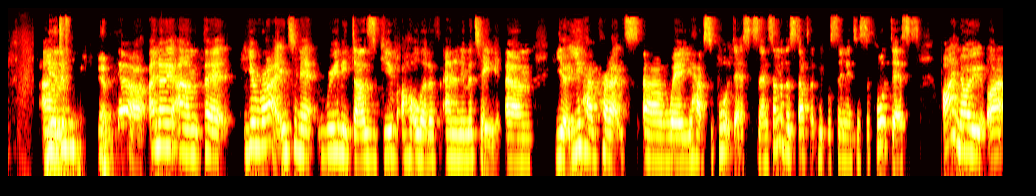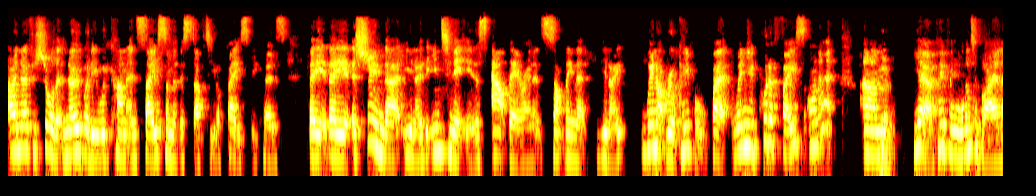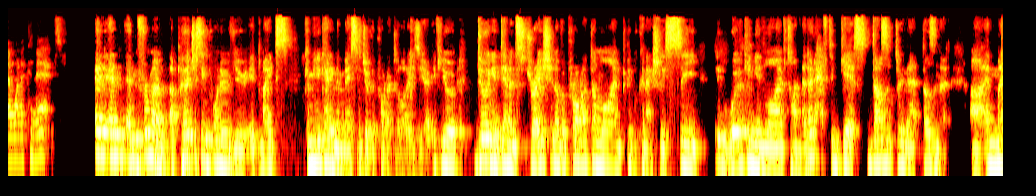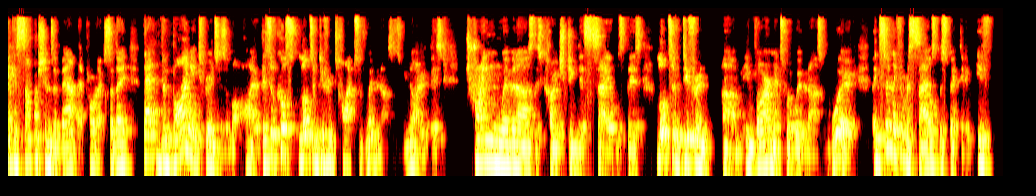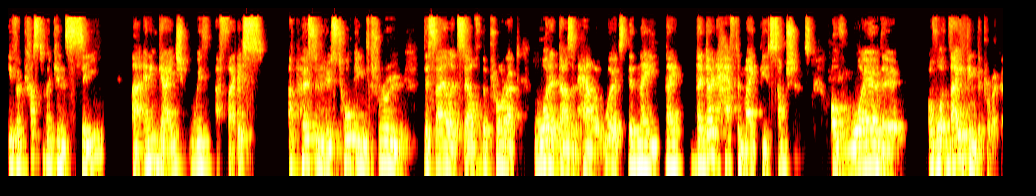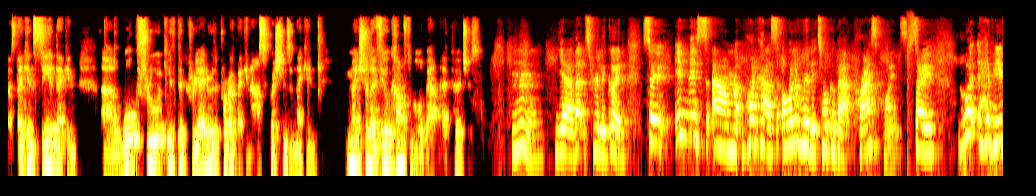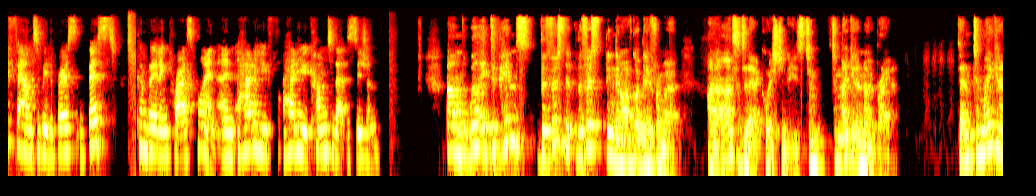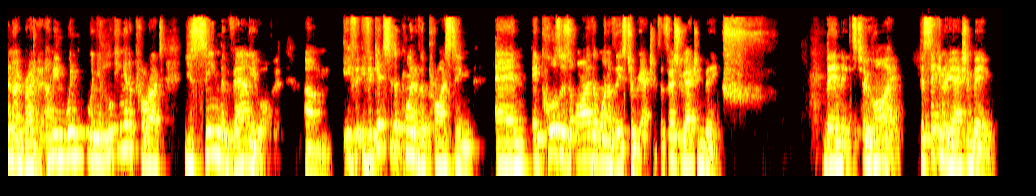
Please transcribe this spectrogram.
Um, yeah, definitely. Yeah. Yeah. I know um, that you're right. Internet really does give a whole lot of anonymity. Um, you, you have products um, where you have support desks, and some of the stuff that people send into support desks, I know, I, I know for sure that nobody would come and say some of this stuff to your face because they they assume that you know the internet is out there and it's something that you know we're not real people. But when you put a face on it, um, yeah. yeah, people want to buy and they want to connect. And, and, and from a, a, purchasing point of view, it makes communicating the message of the product a lot easier. If you're doing a demonstration of a product online, people can actually see it working in live time. They don't have to guess, does it do that, doesn't it? Uh, and make assumptions about that product. So they that the buying experience is a lot higher. There's of course lots of different types of webinars, as we know. There's training webinars, there's coaching, there's sales, there's lots of different um, environments where webinars work. And certainly from a sales perspective, if if a customer can see uh, and engage with a face a person who's talking through the sale itself, the product, what it does and how it works, then they they they don't have to make the assumptions of where the of what they think the product does. They can see it, they can uh, walk through it with the creator of the product, they can ask questions, and they can make sure they feel comfortable about that purchase. Mm, yeah, that's really good. So, in this um, podcast, I want to really talk about price points. So, what have you found to be the best best converting price point, and how do you how do you come to that decision? Um, well, it depends. The first the first thing that I've got there from a an answer to that question is to to make it a no brainer. To, to make it a no brainer. I mean, when when you're looking at a product, you're seeing the value of it. Um, if if it gets to the point of the pricing and it causes either one of these two reactions. The first reaction being, then it's too high. The second reaction being,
